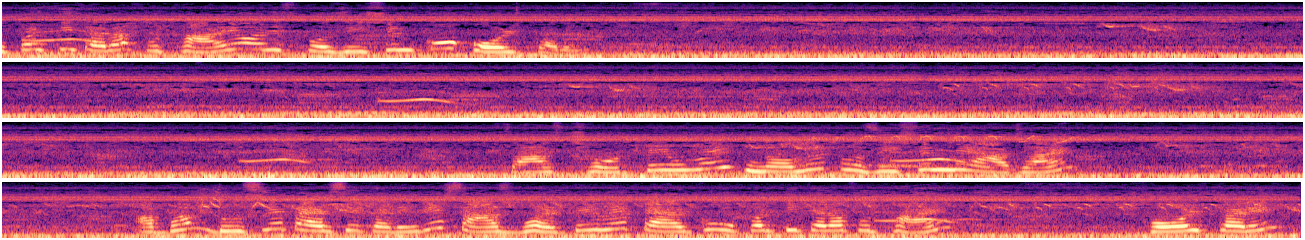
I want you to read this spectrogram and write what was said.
ऊपर की तरफ़ उठाएँ और इस पोजीशन को होल्ड करें। सांस छोड़ते हुए नॉर्मल पोजीशन में आ जाएँ। अब हम दूसरे पैर से करेंगे। सांस भरते हुए पैर को ऊपर की तरफ़ उठाएँ, होल्ड करें।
